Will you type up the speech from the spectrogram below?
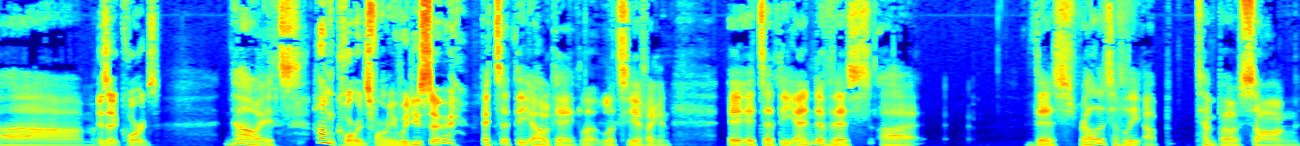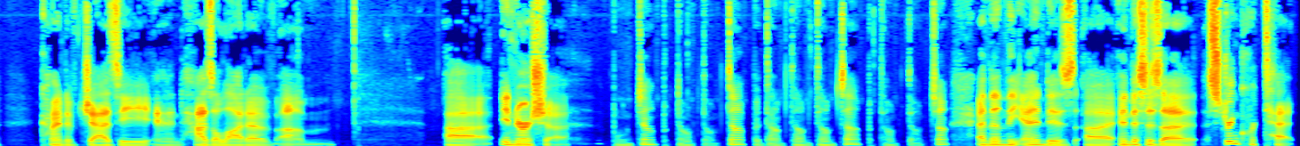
um Is it chords? no it's Hum chords for me, would you, sir? It's at the okay. Let, let's see if I can it's at the end of this uh, this relatively up tempo song, kind of jazzy and has a lot of um, uh, inertia. And then the end is, uh, and this is a string quartet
